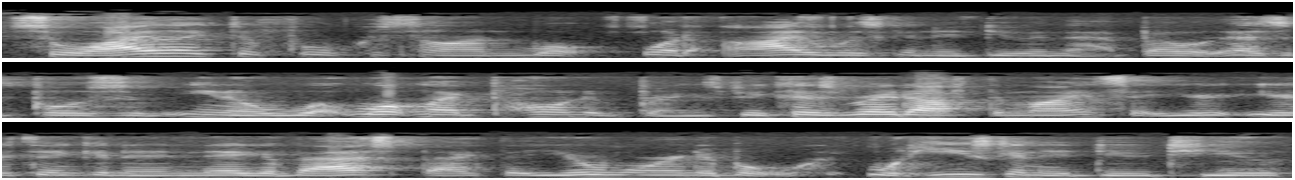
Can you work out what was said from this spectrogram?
So I like to focus on what, what I was going to do in that bout as opposed to you know what, what my opponent brings because right off the mindset you're, you're thinking in a negative aspect that you're worrying about what he's going to do to you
